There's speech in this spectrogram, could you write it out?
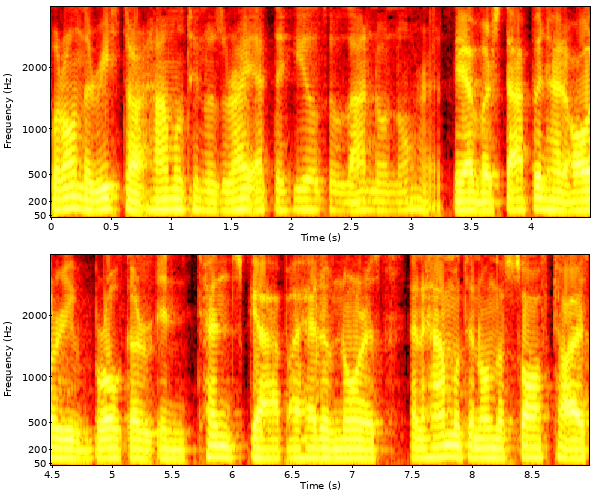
But on the restart, Hamilton was right at the heels of Lando Norris. Yeah, Verstappen had already broke an intense gap ahead of Norris, and Hamilton on the soft tires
